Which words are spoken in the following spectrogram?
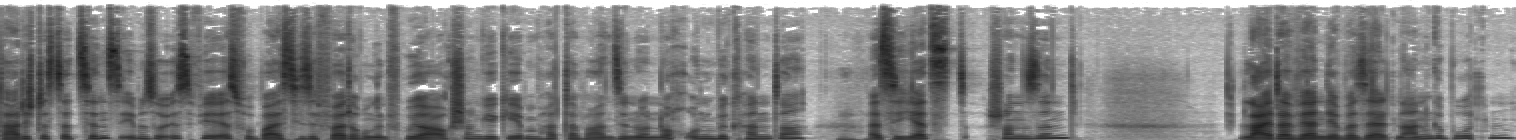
dadurch, dass der Zins eben so ist, wie er ist, wobei es diese Förderungen früher auch schon gegeben hat, da waren sie nur noch unbekannter, mhm. als sie jetzt schon sind. Leider werden die aber selten angeboten.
